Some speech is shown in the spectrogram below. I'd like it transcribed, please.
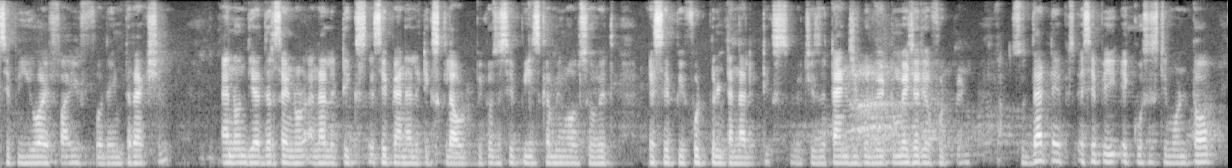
SAP UI5 for the interaction. And on the other side, on analytics, SAP Analytics Cloud, because SAP is coming also with SAP Footprint Analytics, which is a tangible way to measure your footprint. So that type of SAP ecosystem on top,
